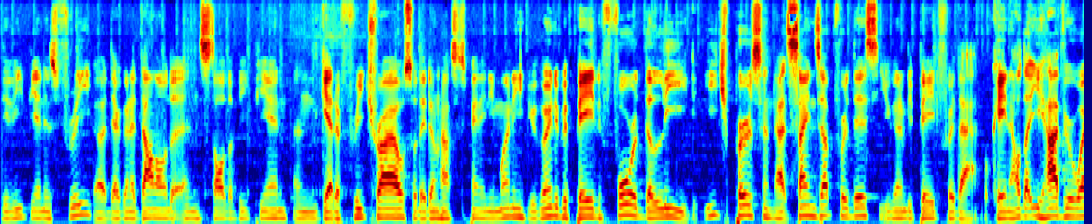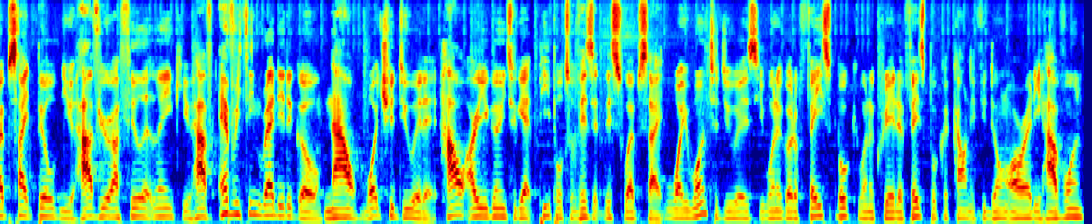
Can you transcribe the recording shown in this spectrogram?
The VPN is free. Uh, they're going to download and install the VPN and get a free trial so they don't have to spend any money. You're going to be paid for the lead. Each person that signs up for this, you're going to be paid for that. Okay, now that you have your website built, you have your affiliate link, you have everything ready to go. Now, what you do with it? How are you going to get people to visit this website? What you want to do is you want to go to Facebook Facebook. You want to create a Facebook account if you don't already have one.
